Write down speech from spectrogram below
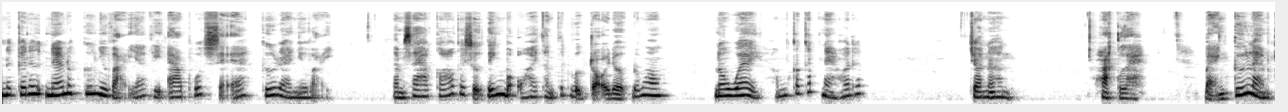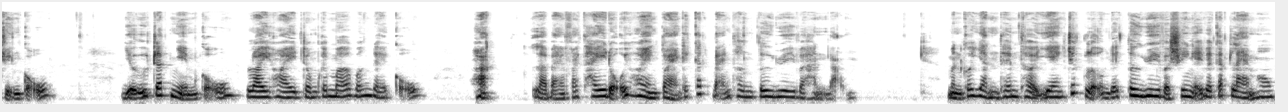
nó cái nếu nó cứ như vậy á, thì output sẽ cứ ra như vậy. Làm sao có cái sự tiến bộ hay thành tích vượt trội được đúng không? No way không có cách nào hết á. Cho nên hoặc là bạn cứ làm chuyện cũ. Giữ trách nhiệm cũ, loay hoay trong cái mớ vấn đề cũ. Hoặc là bạn phải thay đổi hoàn toàn cái cách bản thân tư duy và hành động. Mình có dành thêm thời gian, chất lượng để tư duy và suy nghĩ về cách làm không?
